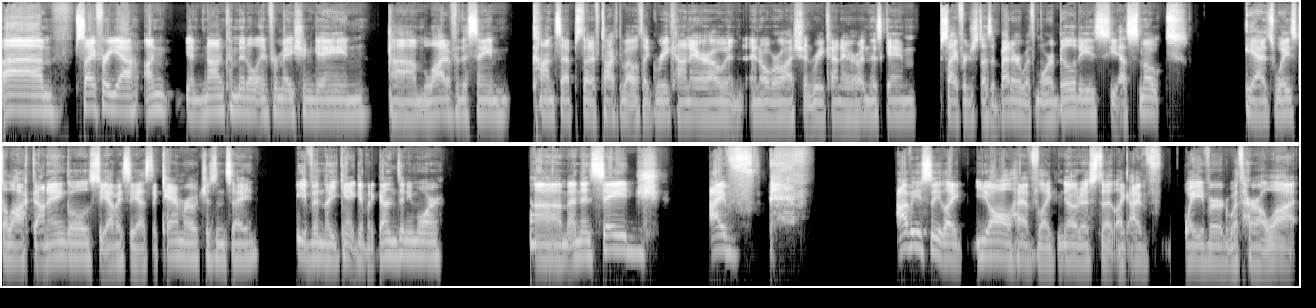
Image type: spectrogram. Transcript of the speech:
Um, Cypher, yeah, un, non-committal information gain. Um, a lot of the same concepts that I've talked about with like Recon Arrow and, and Overwatch and Recon Arrow in this game. Cypher just does it better with more abilities. He has smokes. He has ways to lock down angles. He obviously has the camera, which is insane, even though you can't give it guns anymore. Um, and then Sage, I've obviously like you all have like noticed that like I've wavered with her a lot.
